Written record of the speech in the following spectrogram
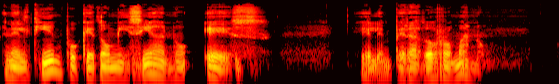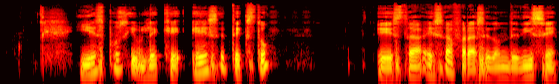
en el tiempo que Domiciano es el emperador romano. Y es posible que ese texto esta, esa frase donde dice,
